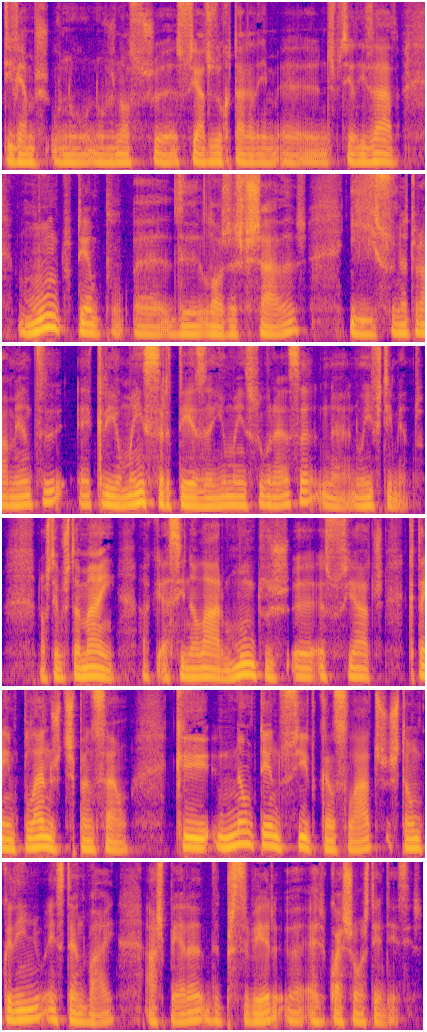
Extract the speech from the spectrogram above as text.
tivemos no, nos nossos associados do retalho uh, especializado muito tempo uh, de lojas fechadas e isso naturalmente cria uma incerteza e uma insegurança no investimento. Nós temos também a assinalar muitos associados que têm planos de expansão que, não tendo sido cancelados, estão um bocadinho em stand-by à espera de perceber quais são as tendências.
